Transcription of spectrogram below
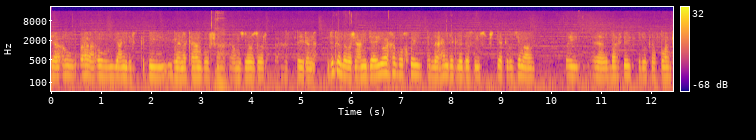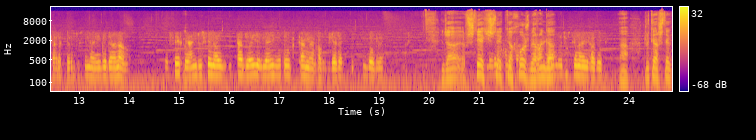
جا ئەو ئەو یانی دروستکردنی وێنەکان بۆ شوێنەکان زۆر زۆر سەیرن جگە لە ڕژانی جاریوە هەبوو خۆی لە هەندێک لە دەست شتیا کە بەجێماون خۆی باسی کردو کە فڵان کارەکتەر دوسنایی بەداناوە سێکە یانی دوسێ ناو تا دوای یەکلایی وەکو کامیان هەڵبژێرە بۆ بێ جا شتێک شتێک کە خۆش بێ ڕەنگە جوتیار شتێک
